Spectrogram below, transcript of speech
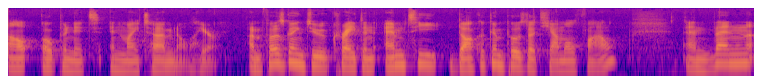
I'll open it in my terminal here. I'm first going to create an empty dockercompose.yaml file and then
